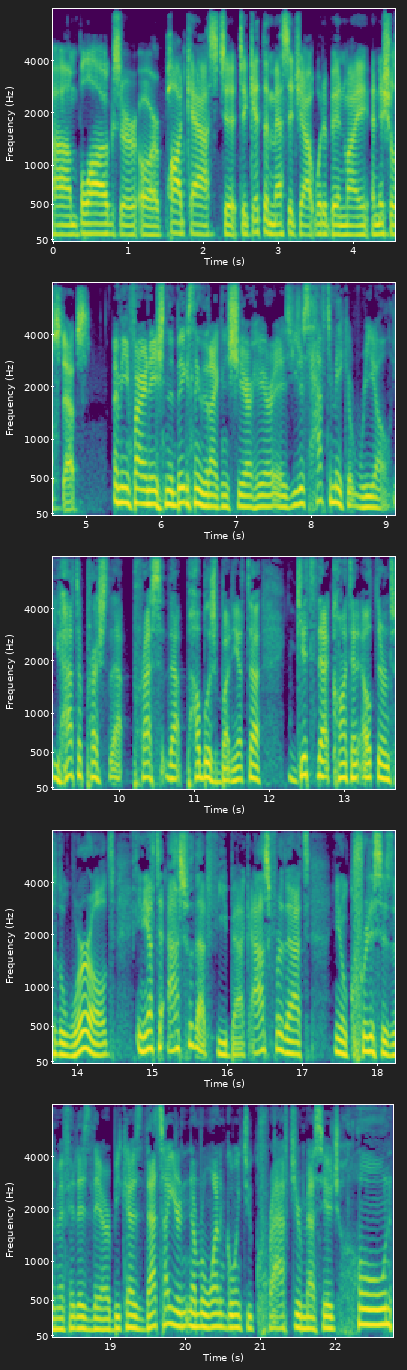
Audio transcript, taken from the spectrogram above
um, blogs or or podcasts to to get the message out would have been my initial steps. I mean, Fire Nation, the biggest thing that I can share here is you just have to make it real. You have to press that, press that publish button. You have to get that content out there into the world and you have to ask for that feedback, ask for that, you know, criticism if it is there, because that's how you're number one going to craft your message, hone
